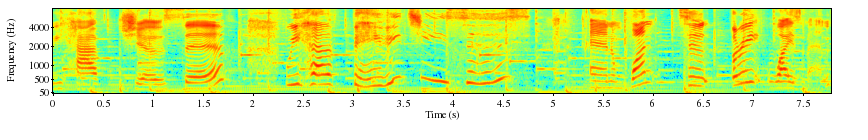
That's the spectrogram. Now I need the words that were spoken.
we have Joseph, we have baby Jesus, and one, two, three wise men.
